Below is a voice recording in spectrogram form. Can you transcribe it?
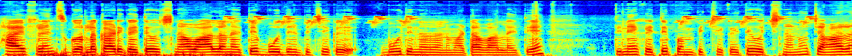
హాయ్ ఫ్రెండ్స్ గొర్రెకాడికి అయితే వచ్చిన వాళ్ళనైతే బూ తినిపించే బూ తినాలన్నమాట వాళ్ళనైతే తినేకైతే పంపించేకైతే వచ్చినాను. చాలా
